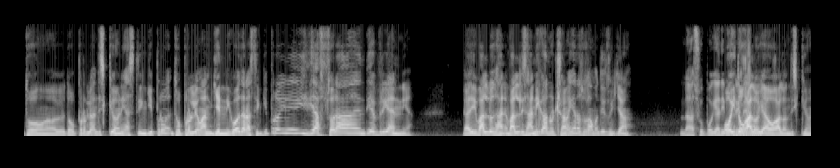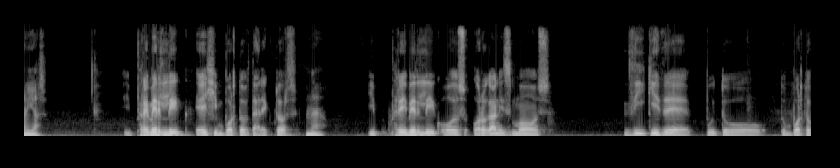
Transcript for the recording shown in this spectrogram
το, το πρόβλημα της κοινωνίας στην Κύπρο, το πρόβλημα γενικότερα στην Κύπρο είναι η διαφθορά εν τη ευρία έννοια. Δηλαδή βάλεις, βάλεις ανίκανους τσάμε για να σου κάνουν τη δουλειά. Να σου πω για την Όχι το Premier καλό League. για το καλό της κοινωνίας. Η Premier League έχει Board of Directors. Ναι. Η Premier League ως οργανισμός διοικείται που το, το Board of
